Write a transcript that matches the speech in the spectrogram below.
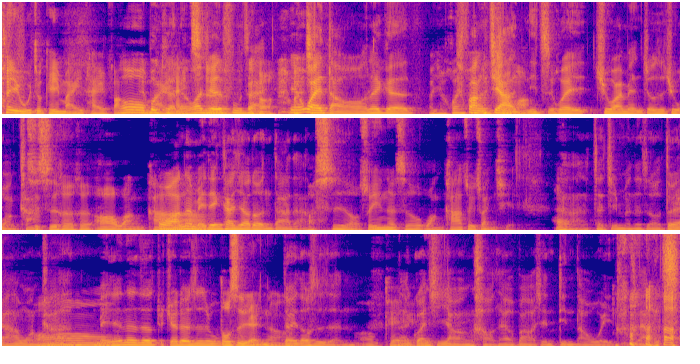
退伍就可以买一台房，哦，不可能，完全负债哦，因为外岛哦，那个放假你只会去外面，就是去网咖吃，吃喝喝哦，网咖哇，那每天开销都很大的啊哦。是哦，所以那时候网咖最赚钱，啊，在金门的时候，对啊，网咖哦每天那都绝对是都是人哦对，都是人。那 OK，关系要很好，才有办法先订到位置这样子。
